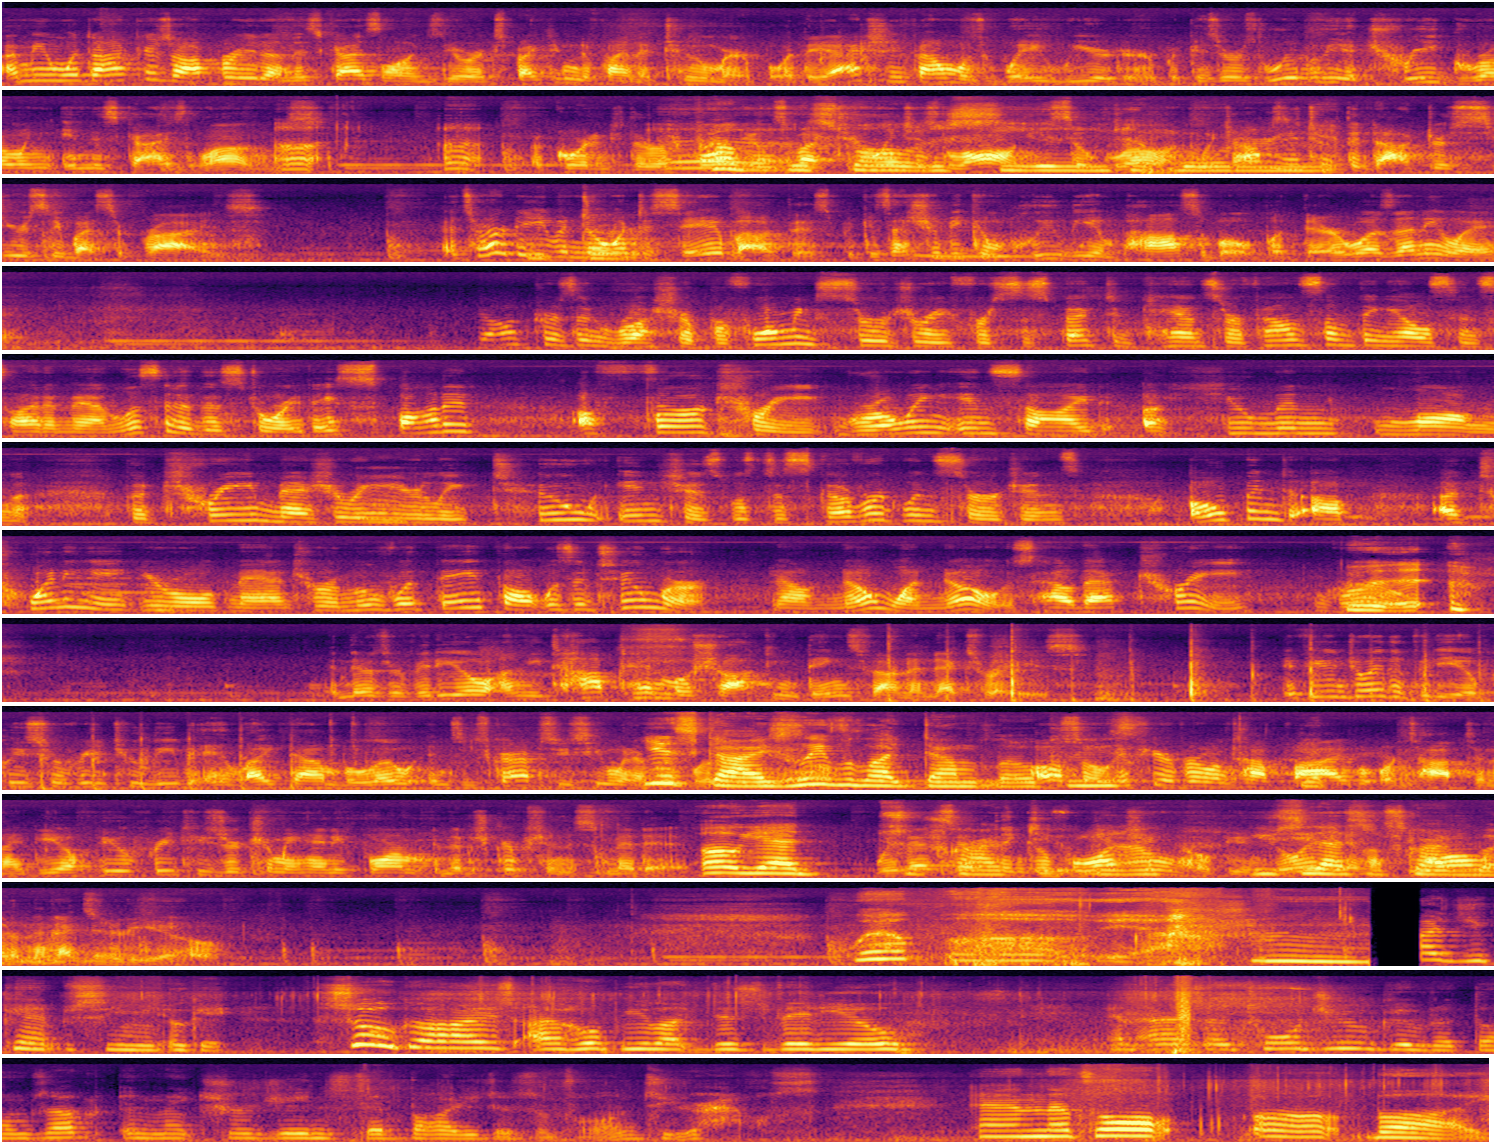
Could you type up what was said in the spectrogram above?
I mean, when doctors operated on this guy's lungs, they were expecting to find a tumor, but what they actually found was way weirder because there was literally a tree growing in this guy's lungs. Uh, uh, According to the report, it was about two inches long a and still and kept growing, which obviously took the doctors seriously by surprise. It's hard to even know what to say about this because that should be completely impossible, but there was anyway. Doctors in Russia performing surgery for suspected cancer found something else inside a man. Listen to this story. They spotted a fir tree growing inside a human lung. The tree, measuring nearly two inches, was discovered when surgeons opened up a 28 year old man to remove what they thought was a tumor. Now, no one knows how that tree grew. And there's a video on the top 10 most shocking things found in x-rays. If you enjoyed the video, please feel free to leave a like down below and subscribe so you see whenever Yes, I a guys, leave a like down below, Also, please. if you're ever on top 5 or top 10 idea, feel free to use your Handy form in the description to submit it. Oh yeah, With said, subscribe thank to you you for watching. know. Hope you You see that and I'll see you subscribe button in the next video. Well, uh, yeah. Hmm. Guys, you can't see me. Okay, so guys, I hope you liked this video. And as I told you, give it a thumbs up and make sure Jaiden's dead body doesn't fall into your house. And that's all. Uh, bye.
